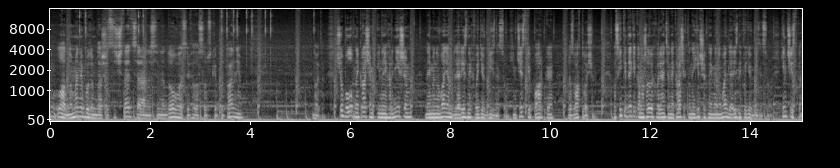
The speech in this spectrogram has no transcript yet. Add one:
Ну, ладно, ми не будемо далі це читати, це реально сильно довго, це філософське питання. Давайте. Що було б найкращим і найгарнішим найменуванням для різних видів бізнесу: хімчистки, парки, розваг тощо. Оскільки декілька можливих варіантів найкращих та найгірших найменувань для різних видів бізнесу. Хімчистка.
